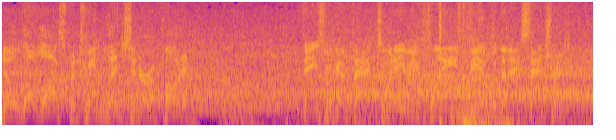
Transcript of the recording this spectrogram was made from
No love lost between Lynch and her opponent. Things will get back to an even playing field with the next entrant.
